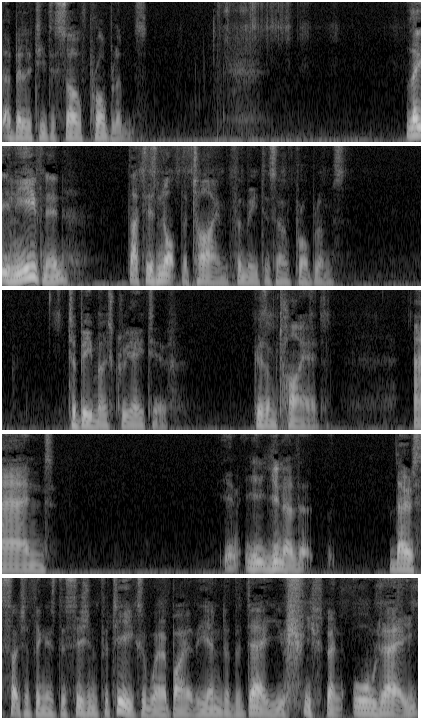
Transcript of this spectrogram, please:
ability to solve problems. Late in the evening, that is not the time for me to solve problems, to be most creative, because I'm tired. And, you, you know, there's such a thing as decision fatigue, so whereby at the end of the day, you, you spend all day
